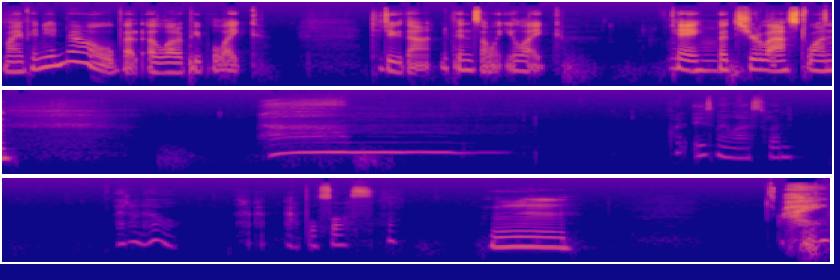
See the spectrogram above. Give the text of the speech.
My opinion, no. But a lot of people like to do that. Depends on what you like. Okay, Mhm. what's your last one? Um, what is my last one? I don't know. A- applesauce. Hmm. I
